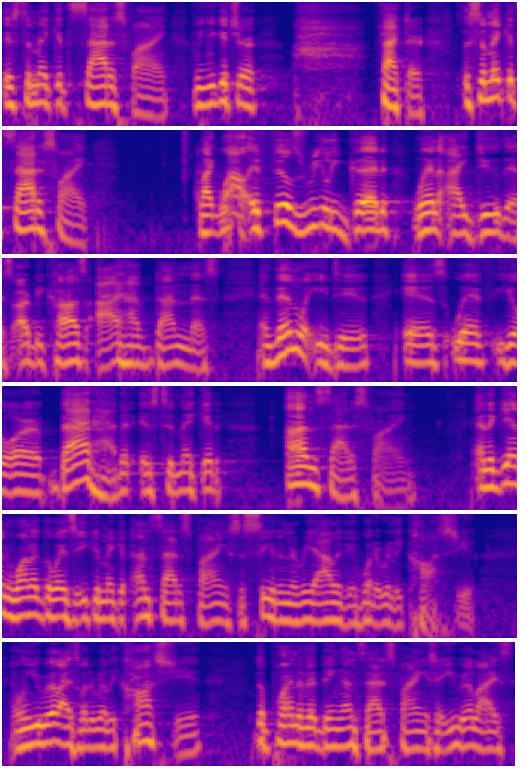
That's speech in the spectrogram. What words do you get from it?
is to make it satisfying. When you get your factor, is to make it satisfying. Like, wow, it feels really good when I do this or because I have done this. And then what you do is with your bad habit is to make it unsatisfying. And again, one of the ways that you can make it unsatisfying is to see it in the reality of what it really costs you. And when you realize what it really costs you, the point of it being unsatisfying is that you realize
